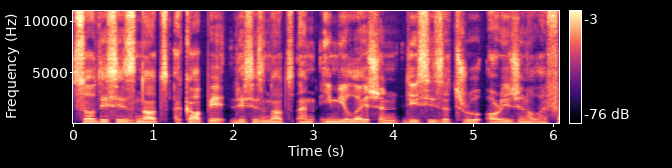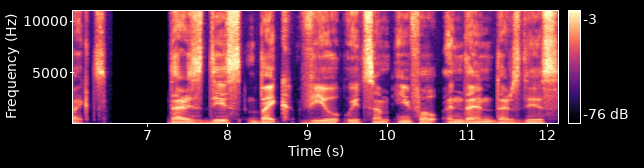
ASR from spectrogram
So this is not a copy, this is not an emulation, this is a true original effect. There is this back view with some info and then there's this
